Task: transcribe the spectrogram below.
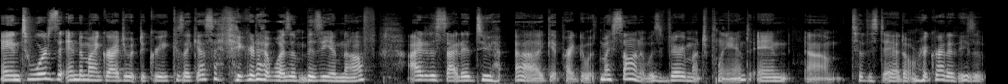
and towards the end of my graduate degree, because I guess I figured I wasn't busy enough, I decided to uh, get pregnant with my son. It was very much planned, and um, to this day, I don't regret it. He's a,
